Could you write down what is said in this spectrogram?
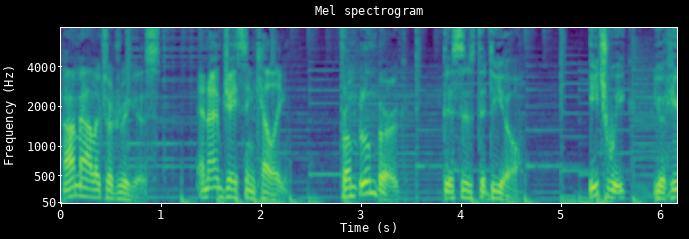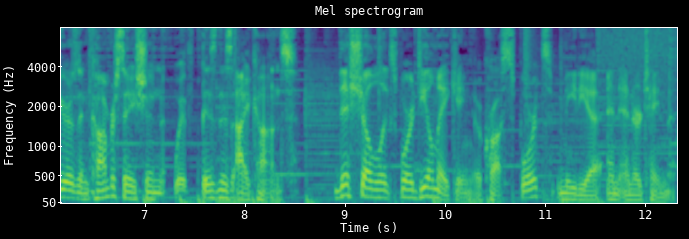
I'm Alex Rodriguez, and I'm Jason Kelly from Bloomberg. This is the Deal. Each week, you'll hear us in conversation with business icons. This show will explore deal making across sports, media, and entertainment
